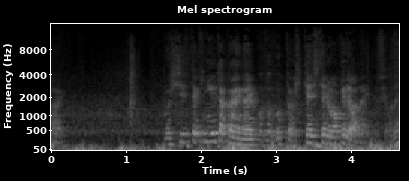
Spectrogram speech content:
はい。物質的に豊かになることを仏教は否定してるわけではないんですよね、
